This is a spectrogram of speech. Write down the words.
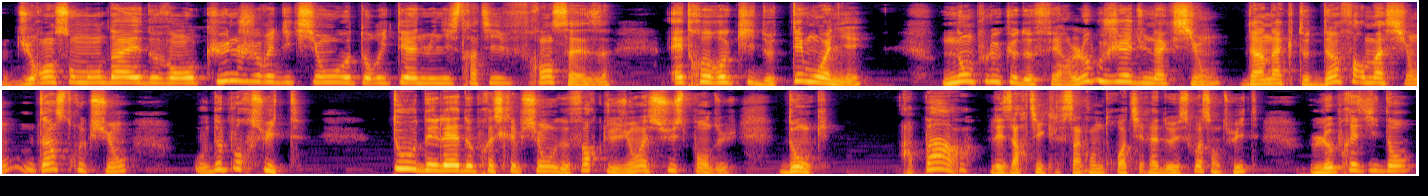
durant son mandat et devant aucune juridiction ou autorité administrative française, être requis de témoigner, non plus que de faire l'objet d'une action, d'un acte d'information, d'instruction ou de poursuite. Tout délai de prescription ou de forclusion est suspendu. Donc, à part les articles 53-2 et 68, le président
